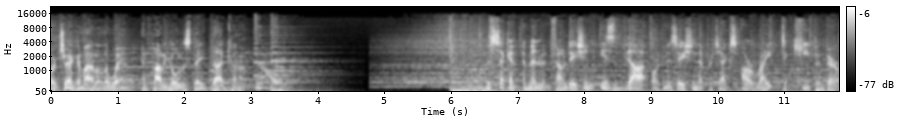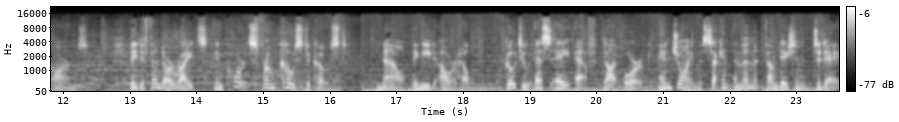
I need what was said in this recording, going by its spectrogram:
Or check them out on the web at potofgoldestate.com. The Second Amendment Foundation is the organization that protects our right to keep and bear arms. They defend our rights in courts from coast to coast. Now they need our help. Go to saf.org and join the Second Amendment Foundation today.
